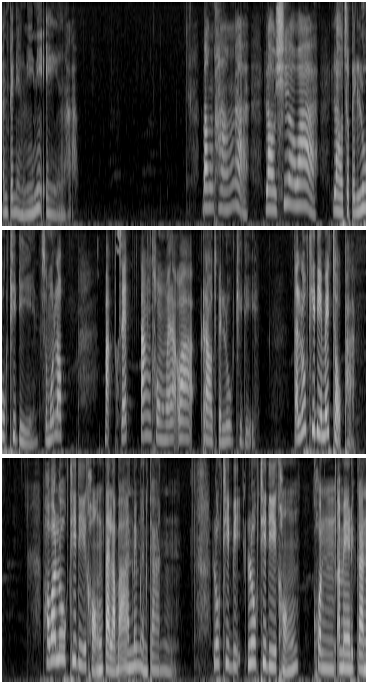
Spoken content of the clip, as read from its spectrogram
มันเป็นอย่างนี้นี่เองค่ะ บางครั้งค่ะ เราเชื่อว่าเราจะเป็นลูกที่ดี สมมุติเราปักเซตตั้งธงไว้แล้วว่าเราจะเป็นลูกที่ดี แต่ลูกที่ดีไม่จบค่ะ เพราะว่าลูกที่ดีของแต่ละบ้านไม่เหมือนกัน ลูกที่บีลูกที่ดีของคนอเมริกัน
